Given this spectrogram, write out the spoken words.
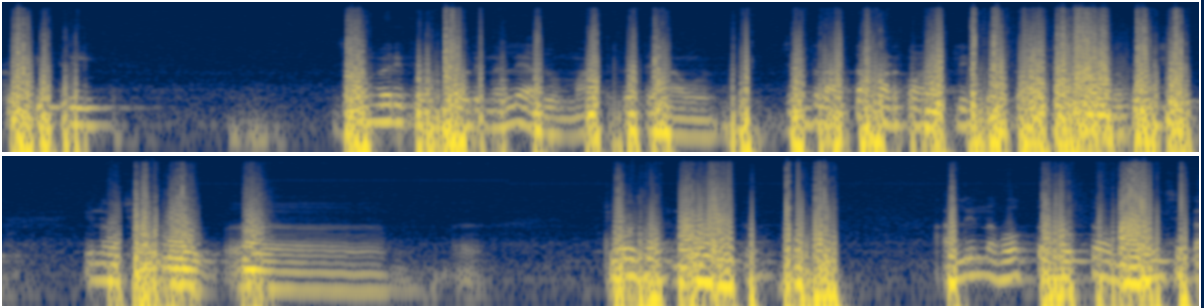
twenty three January ಫೆಬ್ರವರಿನಲ್ಲಿ ಅದು ಮಾತುಕತೆ ನಾವು ಜನರು ಅರ್ಥ ಮಾಡ್ಕೊಂಡು ಅಟ್ಲೀಸ್ಟ್ ಇನ್ನೊಂಚೂರು ಕ್ಲೋಸ್ ಆಗಿ ಅಲ್ಲಿಂದ ಹೋಗ್ತಾ ಹೋಗ್ತಾ ಒಂದು ಮೈಂಡ್ ಸೆಟ್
